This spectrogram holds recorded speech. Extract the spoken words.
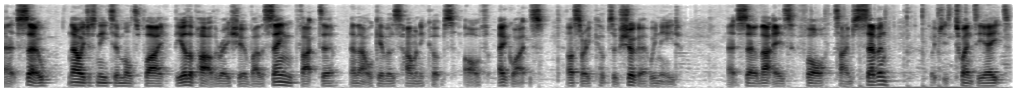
Uh, so now we just need to multiply the other part of the ratio by the same factor, and that will give us how many cups of egg whites, oh sorry, cups of sugar we need. Uh, so that is 4 times 7, which is 28,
